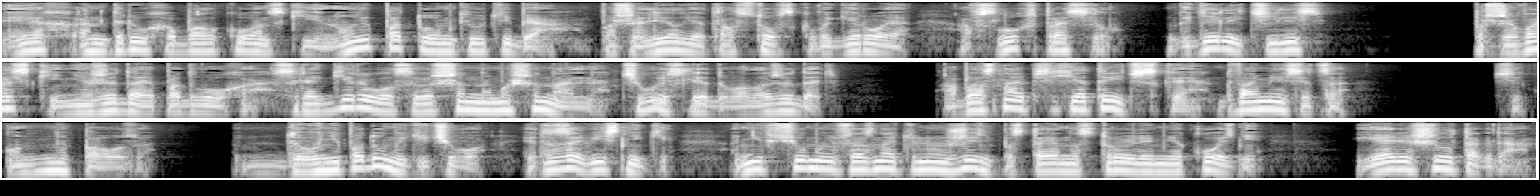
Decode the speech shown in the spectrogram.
«Эх, Андрюха Балконский, ну и потомки у тебя!» Пожалел я толстовского героя, а вслух спросил. «Где лечились?» Пржевальский, не ожидая подвоха, среагировал совершенно машинально, чего и следовало ожидать. «Областная психиатрическая. Два месяца». Секундная пауза. «Да вы не подумайте чего. Это завистники. Они всю мою сознательную жизнь постоянно строили мне козни. Я решил тогда.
